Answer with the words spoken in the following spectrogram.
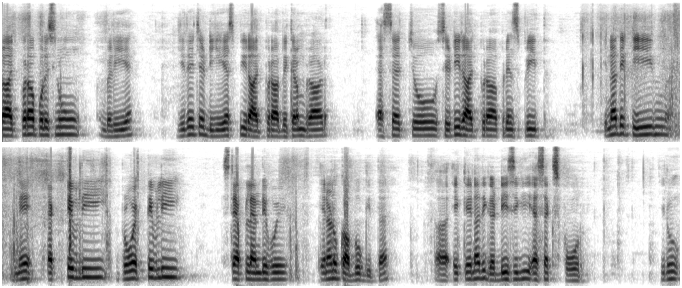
ਰਾਜਪੁਰਾ ਪੁਲਿਸ ਨੂੰ ਮਿਲੀ ਹੈ, ਜਿਹਦੇ ਚ DSP Rajpura Vikram Brar SHO city Rajpura Princepreet ਇਹਨਾਂ ਦੀ ਟੀਮ ਨੇ ਐਕਟਿਵਲੀ ਪ੍ਰੋਐਕਟਿਵਲੀ ਸਟੈਪ ਲੈਂਦੇ ਹੋਏ ਇਹਨਾਂ ਨੂੰ ਕਾਬੂ ਕੀਤਾ। ਇੱਕ ਇਹਨਾਂ ਦੀ ਗੱਡੀ ਸੀਗੀ SX4 ਜਿਹਨੂੰ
